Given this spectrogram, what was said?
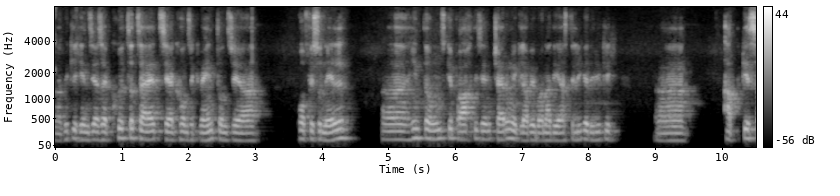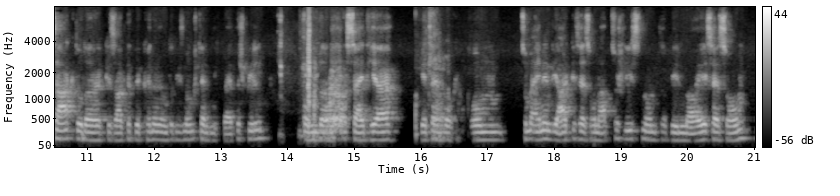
wirklich in sehr, sehr kurzer Zeit sehr konsequent und sehr professionell äh, hinter uns gebracht, diese Entscheidung. Ich glaube, wir waren auch die erste Liga, die wirklich äh, abgesagt oder gesagt hat, wir können unter diesen Umständen nicht weiterspielen. Und äh, seither geht es einfach darum, zum einen die alte Saison abzuschließen und die neue Saison,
